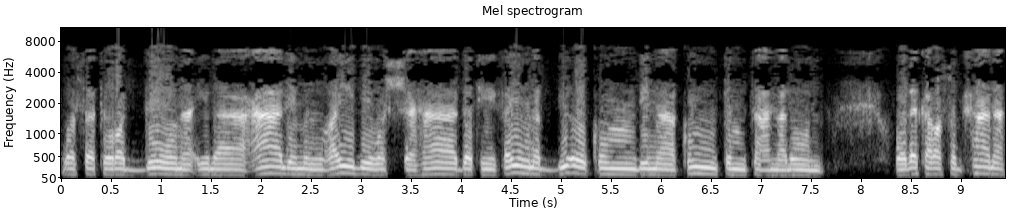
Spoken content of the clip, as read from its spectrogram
وستردون إلى عالم الغيب والشهادة فينبئكم بما كنتم تعملون. وذكر سبحانه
